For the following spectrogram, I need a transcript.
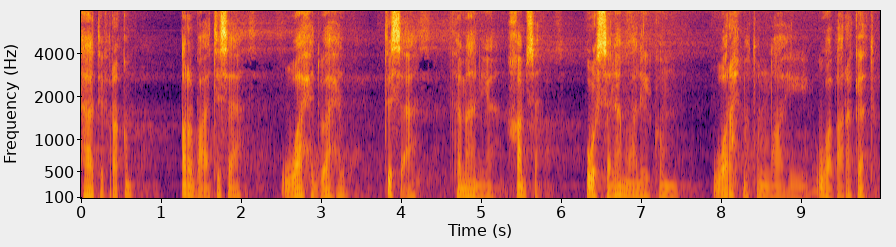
هاتف رقم أربعة تسعة واحد واحد تسعة ثمانية خمسة والسلام عليكم ورحمة الله وبركاته.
